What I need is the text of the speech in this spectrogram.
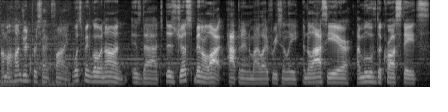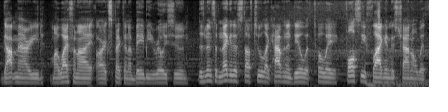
I'm 100% fine. What's been going on is that there's just been a lot happening in my life recently. In the last year, I moved across states, got married. My wife and I are expecting a baby really soon. There's been some negative stuff too, like having to deal with Toei falsely flagging this channel with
